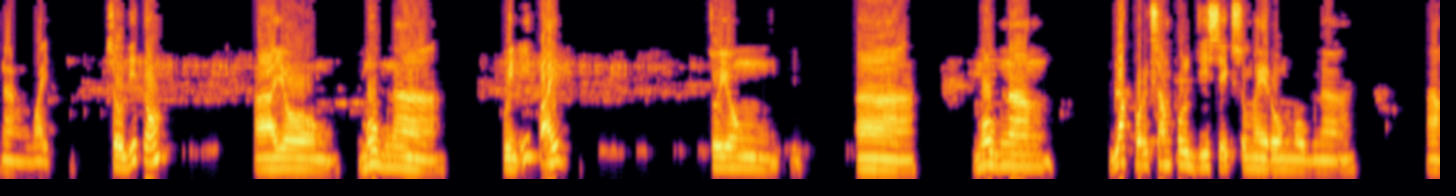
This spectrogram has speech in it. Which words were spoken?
ng white. So dito uh, yung move na queen e5 so yung uh, move ng Black, for example, G6, so mayroong move na uh,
